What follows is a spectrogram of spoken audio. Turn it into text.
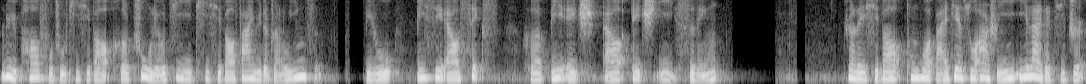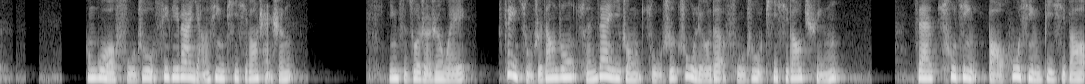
滤泡辅助 T 细胞和驻留记忆 T 细胞发育的转录因子，比如 BCL6 和 BHLHE40。这类细胞通过白介素二十一依赖的机制，通过辅助 CD8 阳性 T 细胞产生。因此，作者认为。肺组织当中存在一种组织驻留的辅助 T 细胞群，在促进保护性 B 细胞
